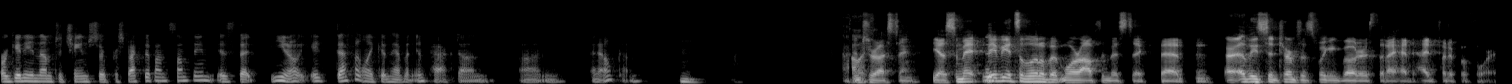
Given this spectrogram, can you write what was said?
or getting them to change their perspective on something is that, you know, it definitely can have an impact on on an outcome. Alex? Interesting. Yeah. So may, maybe it's a little bit more optimistic than, or at least in terms of swinging voters, that I had had put it before.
